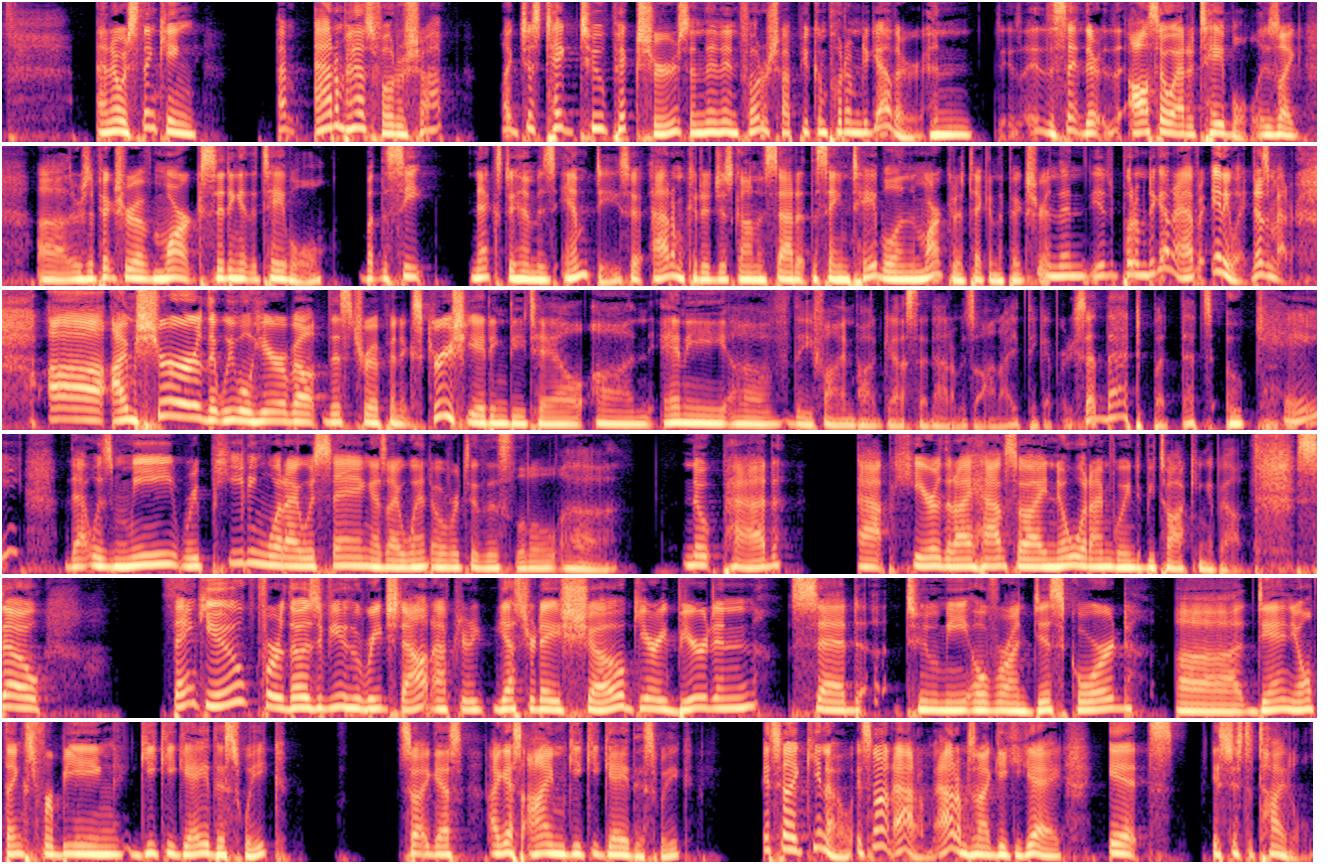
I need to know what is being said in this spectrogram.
And I was thinking, Adam has Photoshop. Like, just take two pictures, and then in Photoshop you can put them together. And the same. They're also at a table is like uh, there's a picture of Mark sitting at the table, but the seat next to him is empty. So Adam could have just gone and sat at the same table and Mark could have taken the picture and then you put them together. Anyway, it doesn't matter. Uh, I'm sure that we will hear about this trip in excruciating detail on any of the fine podcasts that Adam is on. I think I've already said that, but that's okay. That was me repeating what I was saying as I went over to this little uh, notepad app here that I have so I know what I'm going to be talking about. So, thank you for those of you who reached out after yesterday's show. Gary Bearden said to me over on Discord, uh, Daniel, thanks for being geeky gay this week. So I guess I guess I'm geeky gay this week. It's like, you know, it's not Adam. Adam's not geeky gay. It's it's just a title.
